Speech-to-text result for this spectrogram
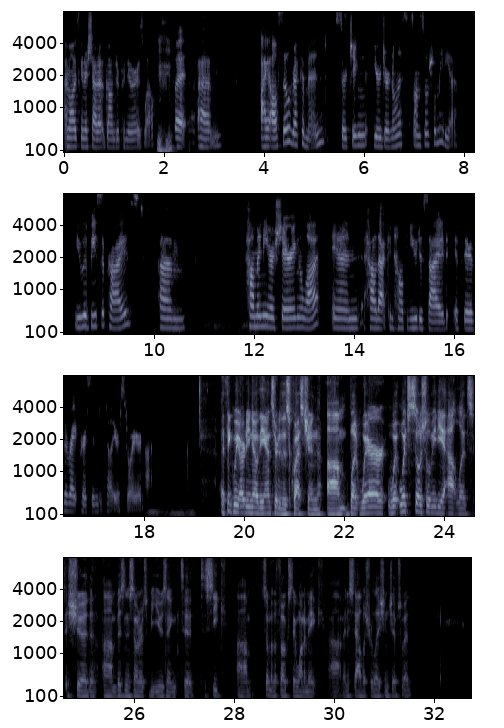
I'm always going to shout out Ganjapreneur as well. Mm-hmm. But um, I also recommend searching your journalists on social media. You would be surprised um, how many are sharing a lot and how that can help you decide if they're the right person to tell your story or not. I think we already know the answer to this question, um, but where wh- which social media outlets should um, business owners be using to to seek um, some of the folks they want to make um, and establish relationships with?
